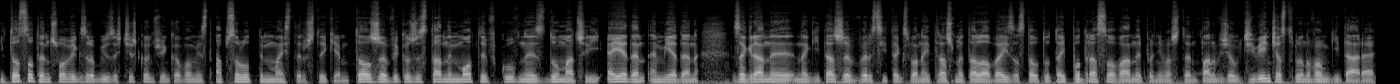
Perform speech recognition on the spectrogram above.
I to, co ten człowiek zrobił ze ścieżką dźwiękową jest absolutnym majstersztykiem. To, że wykorzystany motyw główny z Duma, czyli E1, M1, zagrany na gitarze w wersji tak zwanej trash metalowej, został tutaj podrasowany, ponieważ ten pan wziął dziewięciostrunową gitarę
